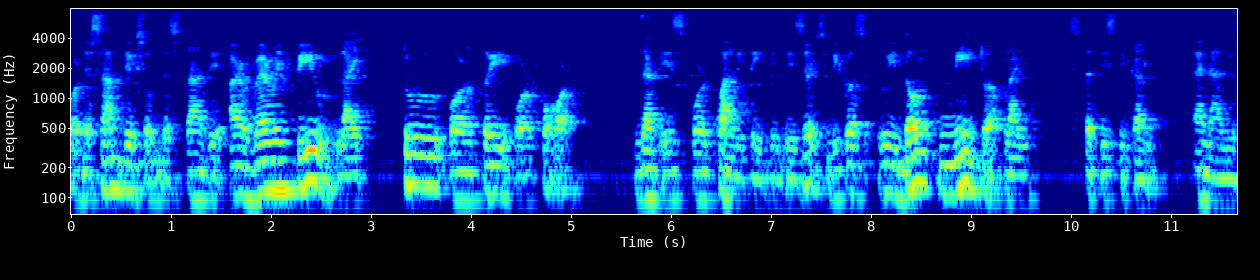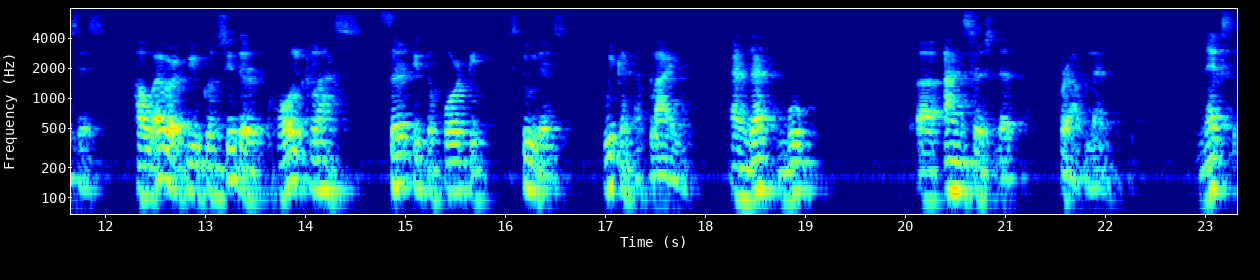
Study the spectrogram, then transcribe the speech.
or the subjects of the study are very few, like two or three or four, that is for qualitative research because we don't need to apply statistical analysis. However, if you consider whole class, 30 to 40 students, we can apply. And that book uh, answers that problem. Next,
